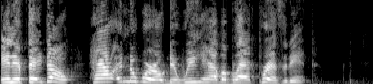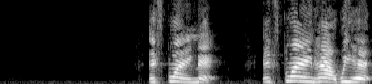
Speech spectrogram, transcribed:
And if they don't, how in the world did we have a black president? Explain that. Explain how we had,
